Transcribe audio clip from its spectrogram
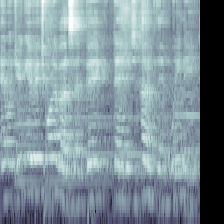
And would you give each one of us that big daddy's hug that we need?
